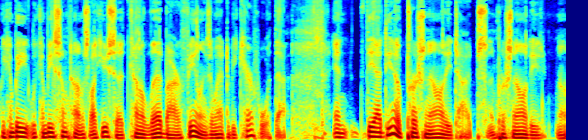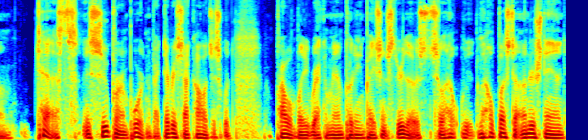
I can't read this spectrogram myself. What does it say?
We can be we can be sometimes, like you said, kind of led by our feelings, and we have to be careful with that. And the idea of personality types and personality um, tests is super important. In fact, every psychologist would probably recommend putting patients through those to help help us to understand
